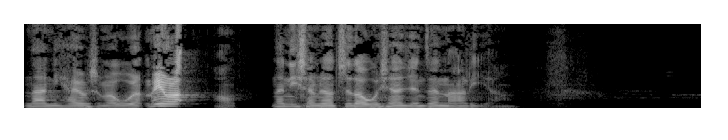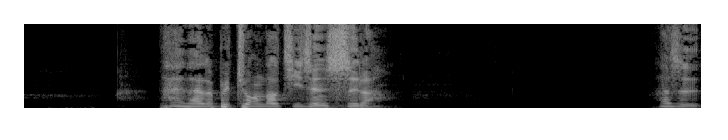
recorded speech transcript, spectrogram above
那你还有什么要问？没有了。好，那你想不想知道我现在人在哪里啊？”太太都被撞到急诊室了。他是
